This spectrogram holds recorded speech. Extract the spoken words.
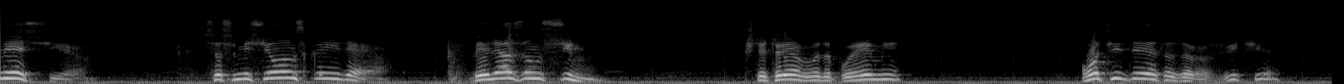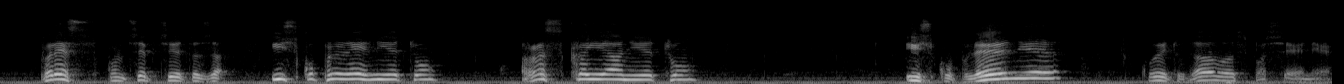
месия с мисионска идея, белязан сим, ще трябва да поеми от идеята за развитие през концепцията за изкуплението, разкаянието, изкупление, което дава спасение.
